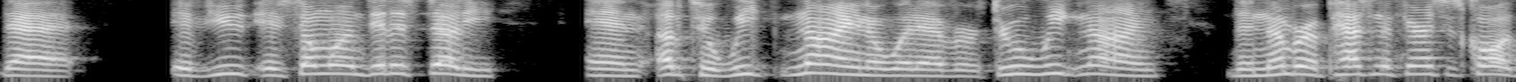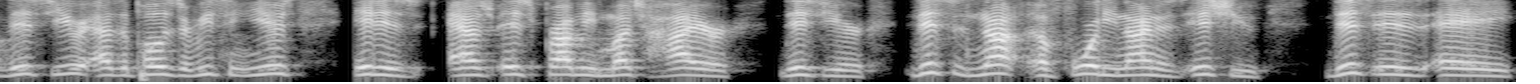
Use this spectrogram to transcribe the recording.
that if you if someone did a study and up to week nine or whatever, through week nine, the number of pass interferences called this year as opposed to recent years, it is as it's probably much higher this year. This is not a 49ers issue. This is a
